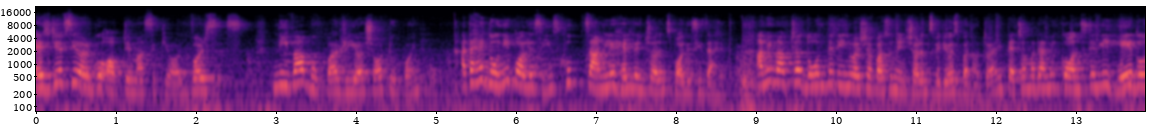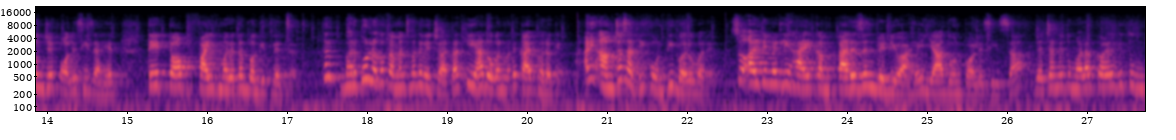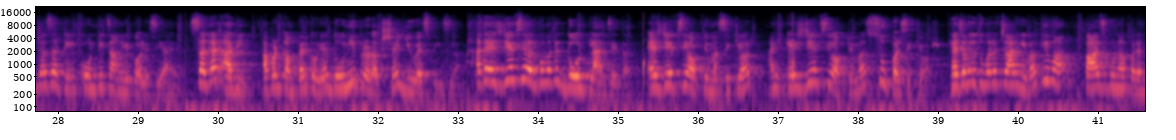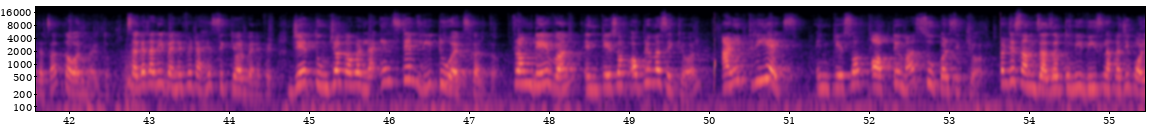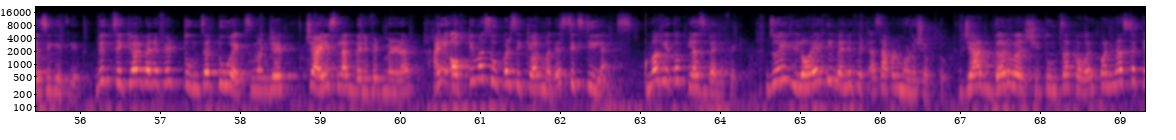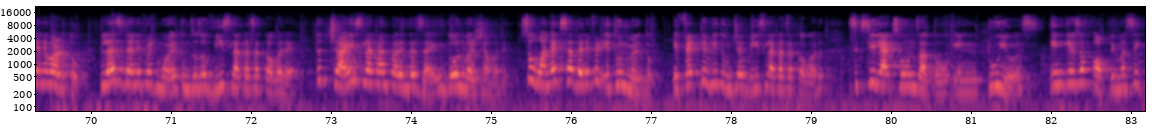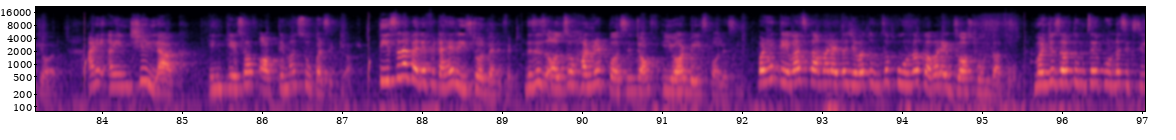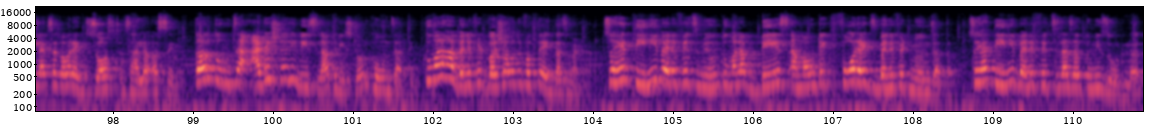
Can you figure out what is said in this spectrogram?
H D F C ERGO Optima Secure versus Niva Bupa ReAssure two point O आता हे दोन्ही policies खूप चांगले हेल्थ इन्शुरन्स पॉलिसीज आहेत. आम्ही मागच्या दोन ते तीन वर्षापासून इन्शुरन्स व्हिडिओज बनवतोय आणि त्याच्यामध्ये आम्ही कॉन्स्टंटली हे दोन जे पॉलिसीज आहेत ते टॉप फाईव्हमध्ये तर बघितलेच आहेत. तर भरपूर लोक कमेंट्समध्ये विचारतात की या दोघांमध्ये काय फरक आहे? आणि आमच्यासाठी कोणती बरोबर आहे? सो अल्टिमेटली हा एक कंपॅरिझन व्हिडिओ आहे या दोन पॉलिसीजचा ज्याच्याने तुम्हाला कळेल की तुमच्यासाठी कोणती चांगली पॉलिसी आहे. सगळ्यात आधी आपण कंपेअर करूया दोन्ही प्रोडक्टच्या युएसपीजला आता एच डी एफ सी अर्कोमध्ये दोन प्लॅन्स येतात. H D F C Optimus Secure आणि H D F C Optimus Super Secure ह्याच्यामध्ये तुम्हाला चार किंवा किंवा पाच गुणापर्यंतचा कव्हर मिळतो. सगळ्यात आधी बेनिफिट आहे सिक्युअर बेनिफिट जे तुमच्या कव्हरला इन्स्टंटली टू एक्स करतं. From day one in case of Optima secure आणि three X in case of Optima super secure म्हणजे समजा जर तुम्ही वीस लाखाची पॉलिसी घेतलीत. विथ सिक्युअर बेनिफिट तुमचं टू एक्स म्हणजे चाळीस लाख बेनिफिट मिळणार. आणि ऑप्टिमा सुपर सिक्युअरमध्ये सिक्स्टी लॅक्स मग येतो प्लस बेनिफिट जो एक लॉयल्टी बेनिफिट असं आपण म्हणू शकतो ज्यात दरवर्षी तुमचा कव्हर पन्नास टक्क्याने वाढतो. प्लस बेनिफिटमुळे तुमचा जो वीस लाखाचा कव्हर आहे तो चाळीस लाखांपर्यंत जाईल दोन वर्षामध्ये. सो वन एक्स हा बेनिफिट इथून मिळतो. इफेक्टिव्हली तुमच्या वीस लाखाचा कव्हर सिक्स्टी लॅक्स होऊन जातो in two years in case of Optima Secure आणि ऐंशी lakh in case of Optima Super Secure तिसरा बेनिफिट आहे restore benefit this is also hundred percent of your base policy पण हे तेव्हाच कामाला येतं जेव्हा तुमचं पूर्ण कव्हर एक्झॉस्ट होऊन जातो. म्हणजे जर तुमचं पूर्ण सिक्स्टी लॅकचं कव्हर एक्झॉस्ट झालं असेल तर तुमचा ऍडिशनली वीस लाख रिस्टोर होऊन जातील. तुम्हाला हा बेनिफिट वर्षामधून फक्त एकदाच मिळणार. सो हे तिन्ही बेनिफिट्स मिळून तुम्हाला बेस अमाऊंट एक फोर एक्स बेनिफिट मिळून जातं. सो ह्या तिन्ही बेनिफिट्सला जर तुम्ही जोडलं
